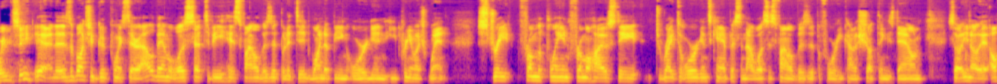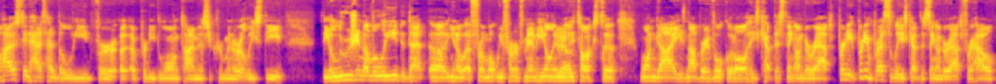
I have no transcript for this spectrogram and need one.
wait and see. Yeah, and there's a bunch of good points there. Alabama was set to be his final visit, but it did wind up being Oregon. He pretty much went straight from the plane from Ohio State to right to Oregon's campus, and that was his final visit before he kind of shut things down. So, you know, Ohio State has had the lead for a, a pretty long time in this recruitment, or at least the the illusion of a lead that uh, you know from what we've heard from him he only Yeah. really talks to one guy. He's not very vocal at all. He's kept this thing under wraps. Pretty pretty impressively he's kept this thing under wraps for how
